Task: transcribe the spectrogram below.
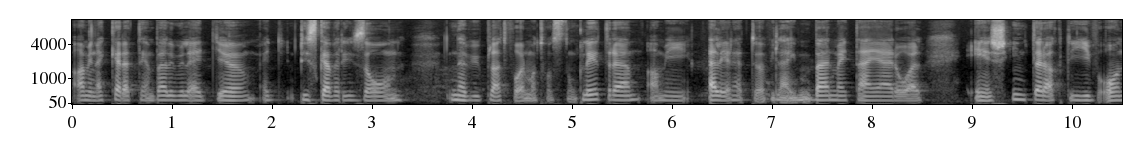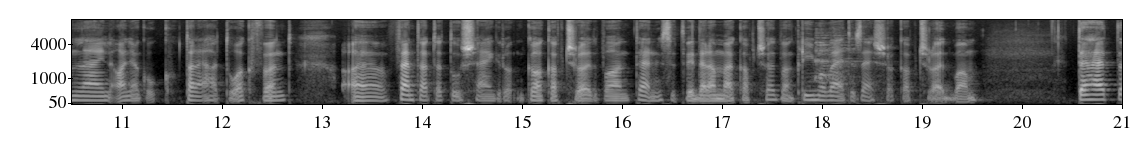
aminek keretén belül egy, egy Discovery Zone nevű platformot hoztunk létre, ami elérhető a világ bármely tájáról, és interaktív online anyagok találhatóak fönt, a fenntartatósággal kapcsolatban, természetvédelemmel kapcsolatban, klímaváltozással kapcsolatban. Tehát,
